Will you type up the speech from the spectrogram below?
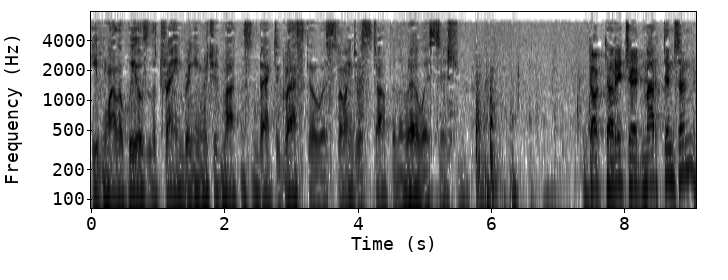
even while the wheels of the train bringing Richard Martinson back to Glasgow were slowing to a stop in the railway station. Dr. Richard Martinson?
